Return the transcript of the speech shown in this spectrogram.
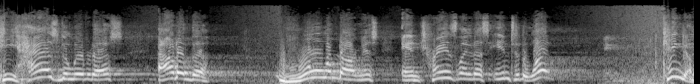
He has delivered us out of the rule of darkness and translated us into the what? Kingdom.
